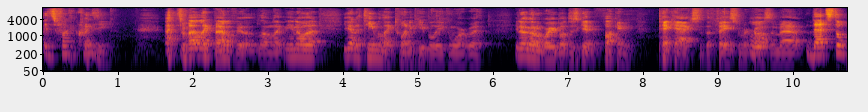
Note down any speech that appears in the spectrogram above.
it's fucking crazy. That's why I like Battlefield. I'm like, you know what? You got a team of like 20 people you can work with. You don't got to worry about just getting fucking pickaxe to the face from across the map. That's the,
